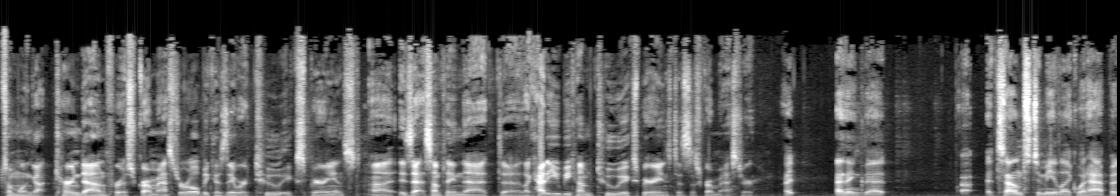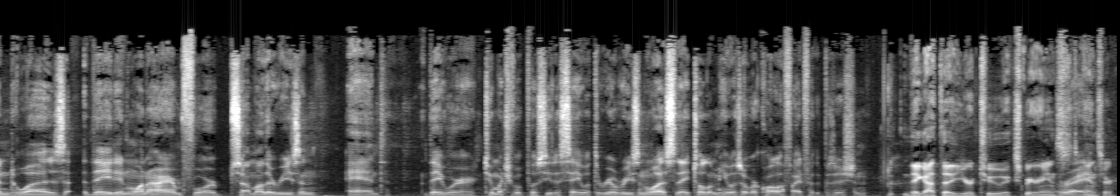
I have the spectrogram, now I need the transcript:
someone got turned down for a scrum master role because they were too experienced. Uh, is that something that uh, like how do you become too experienced as a scrum master? I I think that uh, it sounds to me like what happened was they didn't want to hire him for some other reason, and they were too much of a pussy to say what the real reason was. So they told him he was overqualified for the position. They got the year two experience Right. answer.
